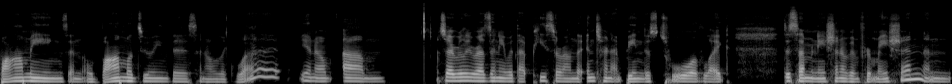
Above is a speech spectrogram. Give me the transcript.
bombings and Obama doing this. And I was like, what? You know, um, so I really resonate with that piece around the internet being this tool of like dissemination of information and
